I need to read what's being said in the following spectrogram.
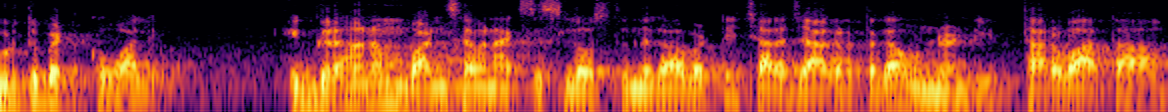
గుర్తుపెట్టుకోవాలి. ఈ గ్రహణం వన్ సెవెన్ యాక్సిస్లో వస్తుంది కాబట్టి చాలా జాగ్రత్తగా ఉండండి. తర్వాత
